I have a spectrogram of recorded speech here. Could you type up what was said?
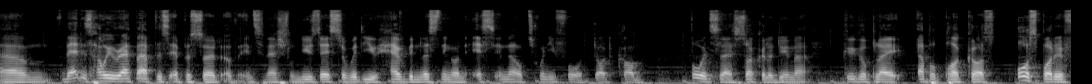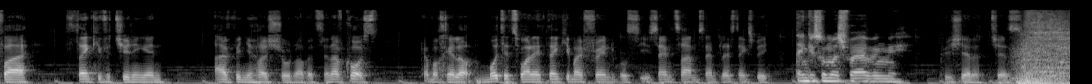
um, that is how we wrap up this episode of the International News. So whether you have been listening on snl24.com forward slash Soccer Laduma, Google Play, Apple Podcast, or Spotify, thank you for tuning in. I've been your host, Sean Roberts. And of course, Kamogelo Motecwane. Thank you, my friend. We'll see you same time, same place next week. Thank you so much for having me. Appreciate it. Cheers.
